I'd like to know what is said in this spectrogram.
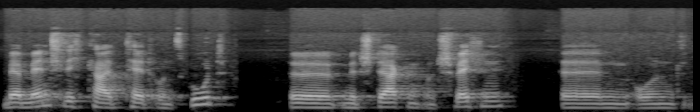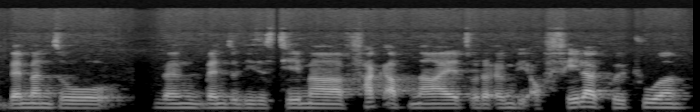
Mehr Menschlichkeit tät uns gut, äh, mit Stärken und Schwächen. Ähm, und wenn man so, wenn, wenn so dieses Thema Fuck-Up-Nights oder irgendwie auch Fehlerkultur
